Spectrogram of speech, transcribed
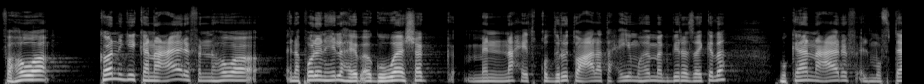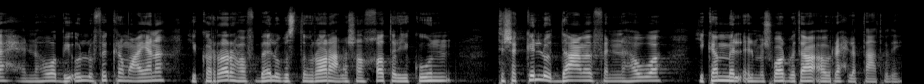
فهو كارنيجي كان عارف إن هو نابوليون هيل هيبقى جواه شك من ناحية قدرته على تحقيق مهمة كبيرة زي كده وكان عارف المفتاح إن هو بيقول له فكرة معينة يكررها في باله باستمرار علشان خاطر يكون تشكل له الدعم في إن هو يكمل المشوار بتاعه أو الرحلة بتاعته دي.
